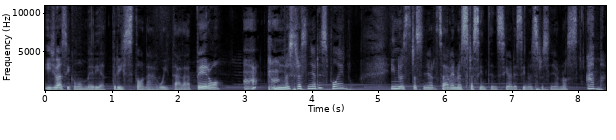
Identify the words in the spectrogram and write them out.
y yo así como media tristona, agüitada, pero nuestro Señor es bueno y nuestro Señor sabe nuestras intenciones y nuestro Señor nos ama.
